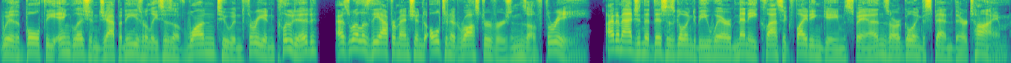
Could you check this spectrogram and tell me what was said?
with both the English and Japanese releases of 1, 2, and 3 included, as well as the aforementioned alternate roster versions of 3. I'd imagine that this is going to be where many classic fighting games fans are going to spend their time.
